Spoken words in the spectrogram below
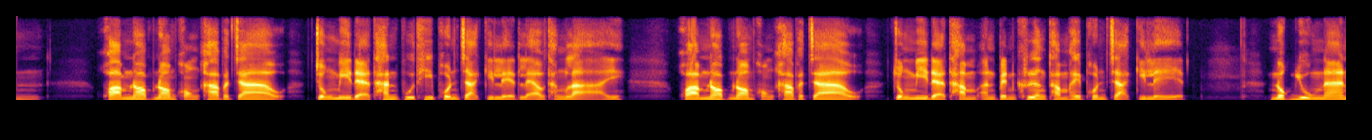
ณ ความนอบน้อมของข้าพเจ้า จงมีแด่ท่านผู้ที่พ้นจากกิเลสแล้วทั้งหลาย ความนอบน้อมของข้าพเจ้า จงมีแด่ธรรมอันเป็นเครื่องทำให้พ้นจากกิเลส นกยูงนั้น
